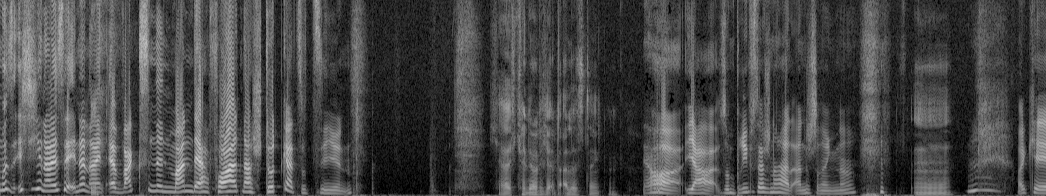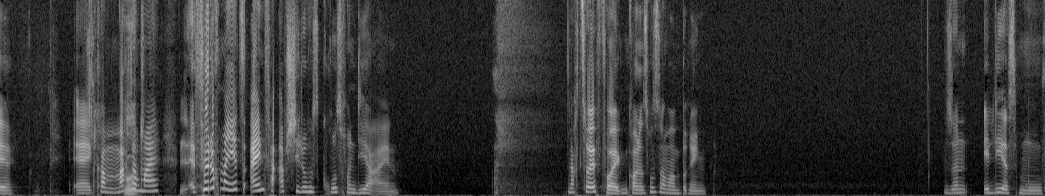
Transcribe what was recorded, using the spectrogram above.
muss ich dich an alles erinnern, einen erwachsenen Mann, der vorhat, nach Stuttgart zu ziehen? Ja, ich kann ja auch nicht an alles denken. Ja, ja, so ein Brief ist ja schon hart anstrengend, ne? Mhm. Okay. Äh, komm, mach Gut. doch mal. Führ doch mal jetzt einen Verabschiedungsgruß von dir ein. Nach zwölf Folgen, komm, das muss doch mal bringen. So ein Elias-Move.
